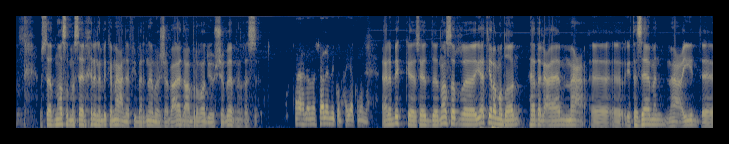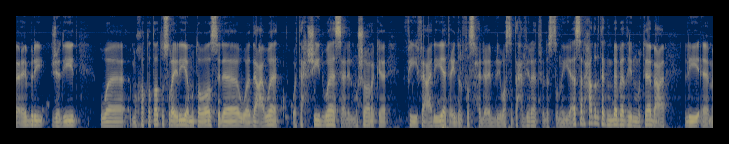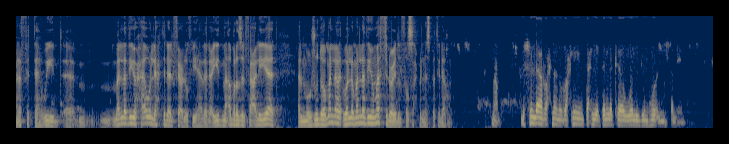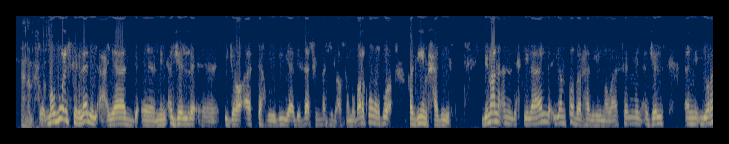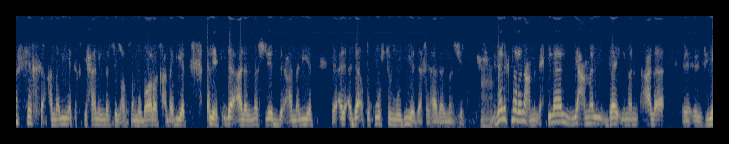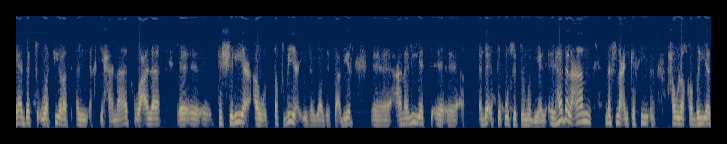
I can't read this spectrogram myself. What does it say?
أستاذ ناصر مساء الخير. أهلا بك معنا في برنامج أبعاد عبر راديو الشباب من غزة. أهلا وسهلا بكم حياكم الله. أهلا بك سيد ناصر. يأتي رمضان هذا العام مع يتزامن مع عيد عبري جديد ومخططات إسرائيلية متواصلة ودعوات وتحشيد واسع للمشاركة في فعاليات عيد الفصح العبري وسط تحذيرات فلسطينية. أسأل حضرتك من باب هذه المتابعة لملف التهويد ما الذي يحاول الاحتلال فعله في هذا العيد؟ ما أبرز الفعاليات الموجودة وما ولا ما الذي يمثل عيد الفصح بالنسبة لهم؟ نعم. بسم الله الرحمن الرحيم. تحية لك ولجمهور المستمعين. أهلا بحضرتك موضوع استغلال الأعياد آه، من أجل آه، إجراءات تهويدية بالذات في المسجد الأقصى المبارك هو موضوع قديم حديث. بمعنى أن الاحتلال ينتظر هذه المواسم من أجل أن يرسخ عملية اقتحام المسجد الأقصى المبارك عملية الاعتداء على المسجد عملية أداء طقوس تلموديه داخل هذا المسجد. لذلك نرى نعم الاحتلال يعمل دائما على آه، زيادة وتيرة الاقتحامات وعلى آه، آه، تشريع أو تطبيع إذا جاز التعبير عملية أداء الطقوس التلموديه، هذا العام نسمع الكثير حول قضية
